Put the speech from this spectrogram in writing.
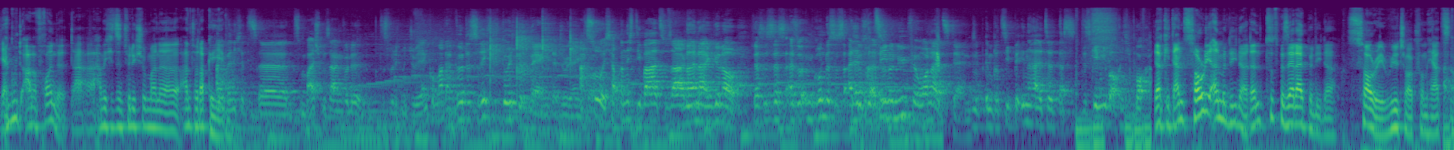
Ja gut, aber Freunde, da habe ich jetzt natürlich schon meine Antwort abgegeben. Wenn ich jetzt äh, zum Beispiel sagen würde, das würde ich mit Julienko machen. Dann wird es richtig durchgebankt, der Julienko. Ach so, ich habe dann nicht die Wahl zu sagen. Nein, nein, genau. Das ist das, also im Grunde ist es ein, Prinzip- Synonym für One-Night-Stand. Im Prinzip beinhaltet, dass das Gegenüber auch richtig Bock hat. Ja, okay, dann sorry an Melina. Dann tut's mir sehr leid, Melina. Sorry, Real Talk vom Herzen.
